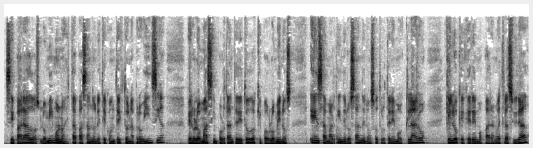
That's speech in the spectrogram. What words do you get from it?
separados. Lo mismo nos está pasando en este contexto en la provincia, pero lo más importante de todo es que por lo menos en San Martín de los Andes nosotros tenemos claro qué es lo que queremos para nuestra ciudad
